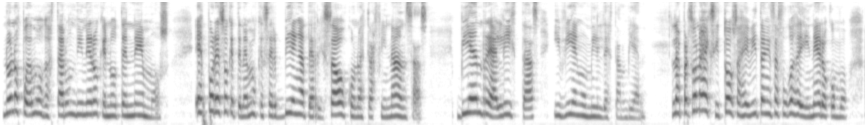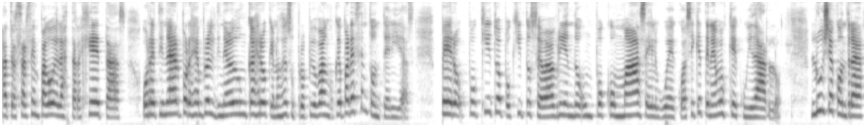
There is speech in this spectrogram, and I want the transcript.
No nos podemos gastar un dinero que no tenemos. Es por eso que tenemos que ser bien aterrizados con nuestras finanzas, bien realistas y bien humildes también. Las personas exitosas evitan esas fugas de dinero como atrasarse en pago de las tarjetas o retirar, por ejemplo, el dinero de un cajero que no es de su propio banco, que parecen tonterías, pero poquito a poquito se va abriendo un poco más el hueco, así que tenemos que cuidarlo. Lucha contra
